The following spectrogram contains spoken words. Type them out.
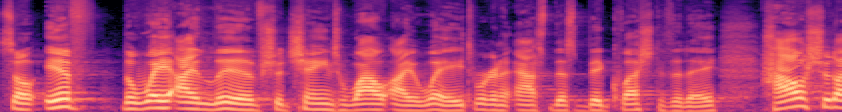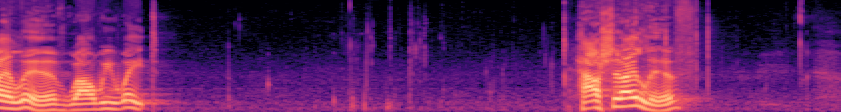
So if the way I live should change while I wait, we're going to ask this big question today How should I live while we wait? How should I live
